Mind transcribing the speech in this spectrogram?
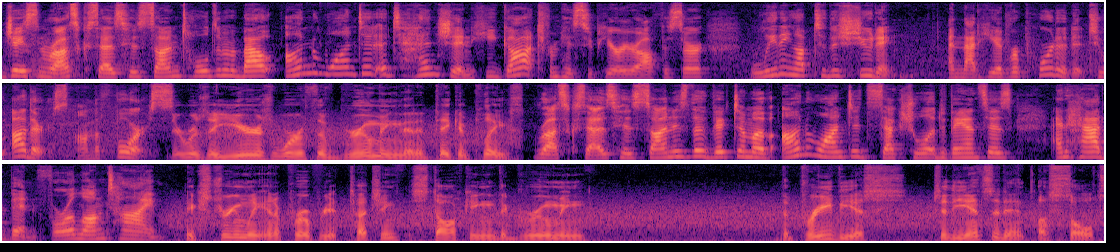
Jason Rusk says his son told him about unwanted attention he got from his superior officer leading up to the shooting and that he had reported it to others on the force. There was a year's worth of grooming that had taken place. Rusk says his son is the victim of unwanted sexual advances and had been for a long time. Extremely inappropriate touching, stalking, the grooming. The previous to the incident, assaults.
